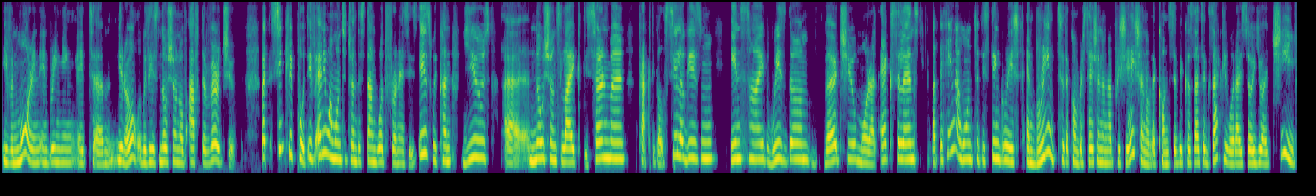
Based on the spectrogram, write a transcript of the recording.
even more in, in bringing it, um, you know, with his notion of after virtue. But simply put, if anyone wanted to understand what phronesis is, we can use uh, notions like discernment, practical syllogism, insight, wisdom, virtue, moral excellence. But the thing I want to distinguish and bring to the conversation and appreciation of the concept, because that's exactly what I saw you achieve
